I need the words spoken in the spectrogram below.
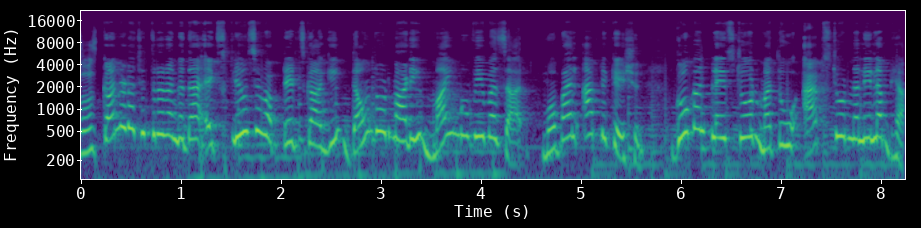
so Kannada ಚಿತ್ರರಂಗದ ಎಕ್ಸ್ಕ್ಲೂಸಿವ್ ಅಪ್ಡೇಟ್ಸ್ಗಾಗಿ ಡೌನ್ಲೋಡ್ ಮಾಡಿ my movie bazaar mobile application Google Play Store ಮತ್ತು ಆಪ್ ಸ್ಟೋರ್ನಲ್ಲಿ ಲಭ್ಯ.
